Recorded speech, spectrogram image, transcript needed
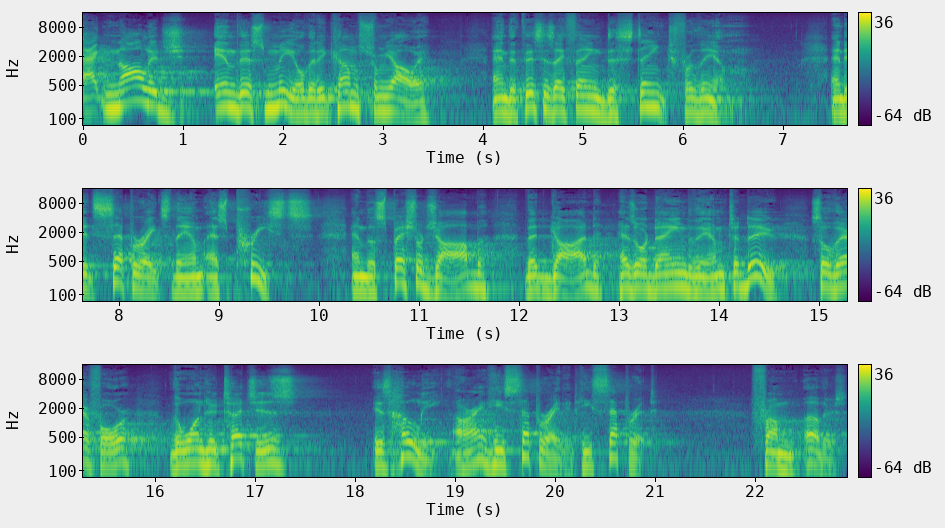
acknowledge in this meal that it comes from Yahweh and that this is a thing distinct for them. And it separates them as priests and the special job that God has ordained them to do. So, therefore, the one who touches is holy, all right? He's separated, he's separate from others.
